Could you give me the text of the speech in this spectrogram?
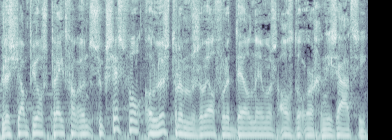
Le Champion spreekt van een succesvol lustrum... zowel voor de deelnemers als de organisatie.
